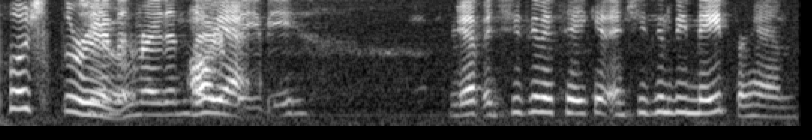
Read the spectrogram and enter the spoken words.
push through. jam it right in there, Oh, there, yeah. baby. Yep, and she's gonna take it and she's gonna be made for him.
